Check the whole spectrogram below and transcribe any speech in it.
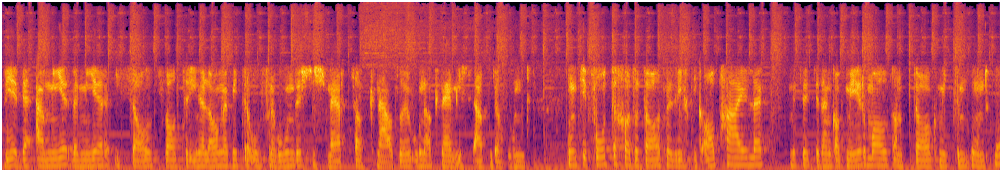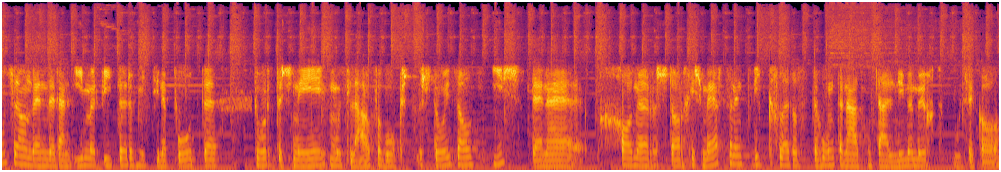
Wie auch wir, wenn wir ins Salzwasser reinlangen mit einer offenen Wunde, ist das schmerzhaft. Genauso unangenehm ist es auch für den Hund. Und die Pfote kann durch das nicht richtig abheilen. Man sollte dann mehrmals am Tag mit dem Hund raus und wenn er dann immer wieder mit seinen Pfoten durch den Schnee muss laufen, wo Streusalz ist, dann äh, kann er starke Schmerzen entwickeln, dass der Hund dann auch zum Teil nicht mehr möchte rausgehen.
